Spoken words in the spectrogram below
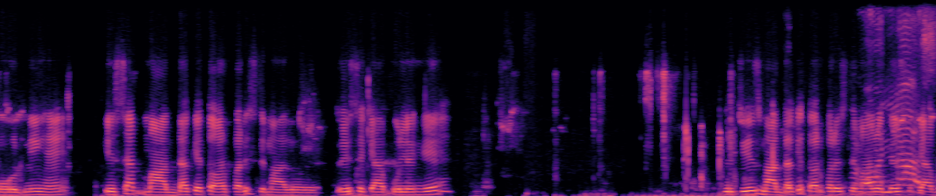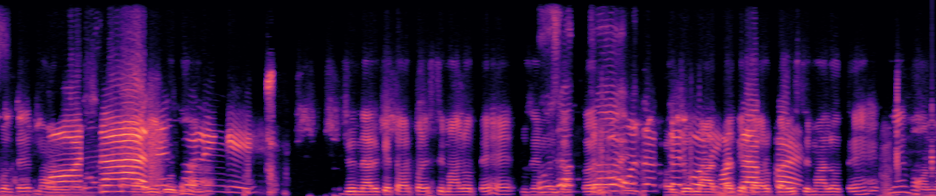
मोरनी है ये सब मादा के तौर पर इस्तेमाल हो रहे हैं। तो इसे क्या बोलेंगे? जो चीज़ मादा के तौर पर इस्तेमाल होते हैं क्या बोलते हैं? हाँ। बोलेंगे। जो नर के तौर पर इस्तेमाल होते हैं उसे मुजक्कर। और जो मादा के तौर पर इस्तेमाल होते हैं उन्हें मोनस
